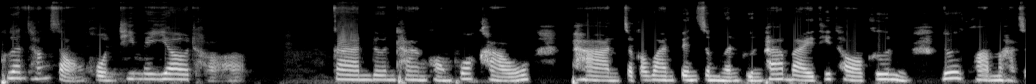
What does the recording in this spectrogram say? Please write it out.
เพื่อนทั้งสองคนที่ไม่ย่อท้อการเดินทางของพวกเขา ผ่านจักรวาลเป็นเสมือนผืนผ้าใบที่ทอขึ้น ด้วยความมหัศ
